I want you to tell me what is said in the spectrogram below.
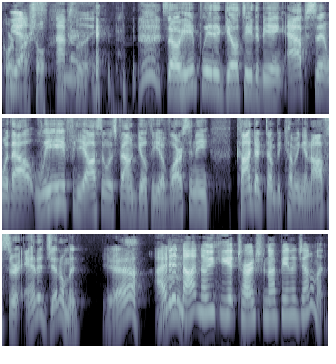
court martial. yes, martial. absolutely. so he pleaded guilty to being absent without leave. He also was found guilty of larceny, conduct unbecoming an officer, and a gentleman. Yeah. I did not know you could get charged for not being a gentleman.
